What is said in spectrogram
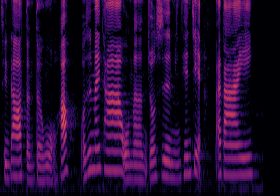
请大家等等我。好，我是 Meta，我们就是明天见，拜拜。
